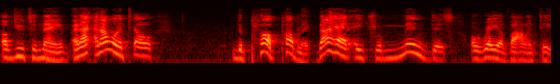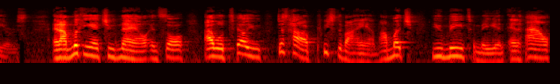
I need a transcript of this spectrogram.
of you to name, and I and I want to tell the public that I had a tremendous array of volunteers. And I'm looking at you now, and so I will tell you just how appreciative I am, how much you mean to me, and, and how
